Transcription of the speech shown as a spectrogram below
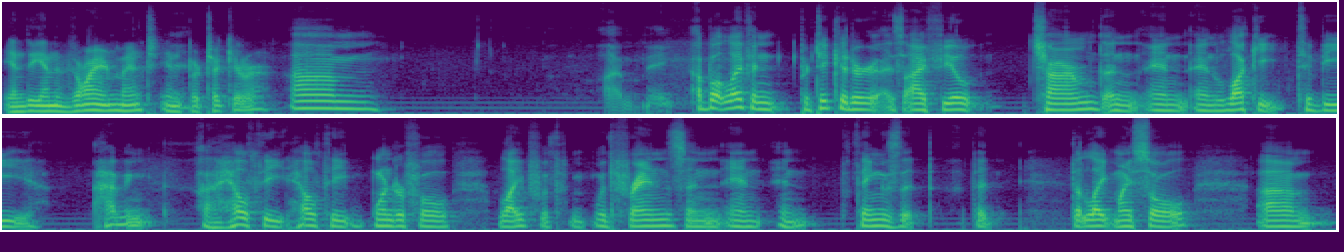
In the environment in particular? Um, about life in particular, as I feel charmed and, and, and lucky to be having a healthy, healthy, wonderful life with with friends and, and, and things that that that light my soul. Um,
